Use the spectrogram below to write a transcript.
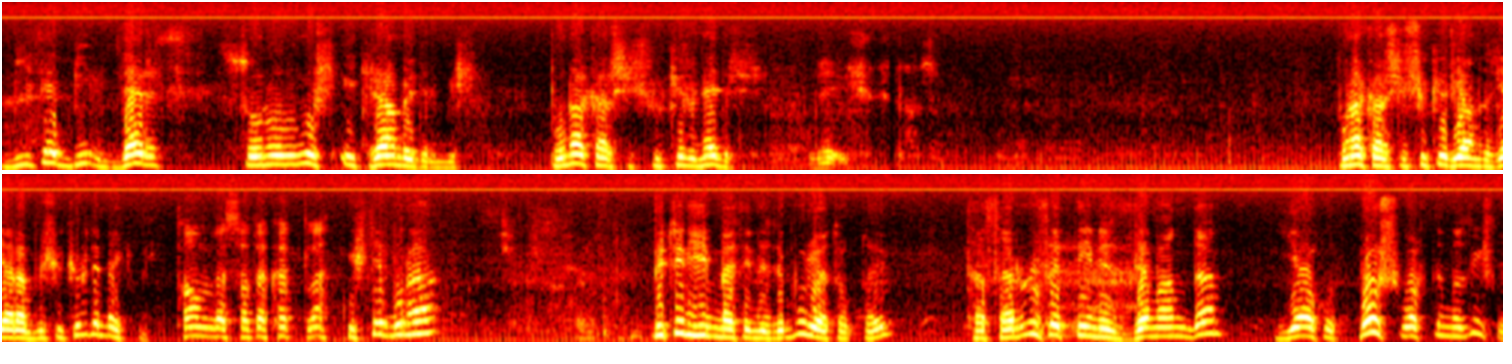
bize bir ders sunulmuş, ikram edilmiş. Buna karşı şükür nedir? Ne iş lazım? Buna karşı şükür yalnız ya Rabbi şükür demek mi? Tam ve sadakatla İşte buna bütün himmetimizi buraya toplayıp tasarruf ettiğimiz zamandan yahut boş vaktimizi işte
